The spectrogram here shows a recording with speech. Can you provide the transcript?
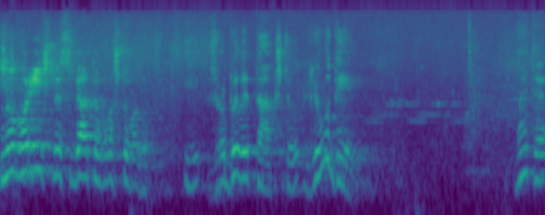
Новорічне свято влаштували. І зробили так, що люди, знаєте,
